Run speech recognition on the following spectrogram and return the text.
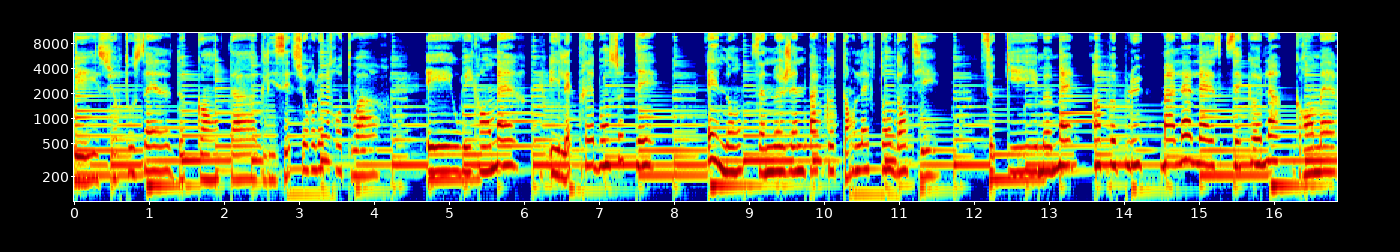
oui, surtout celle de quand t'as glissé sur le trottoir. Et oui, grand-mère, il est très bon ce thé. Et non, ça ne me gêne pas que t'enlèves ton dentier. Ce qui me met un peu plus mal à l'aise, c'est que là, grand-mère,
